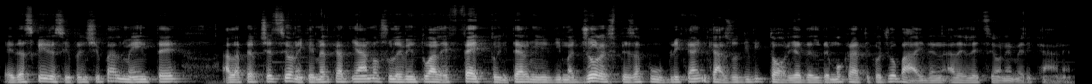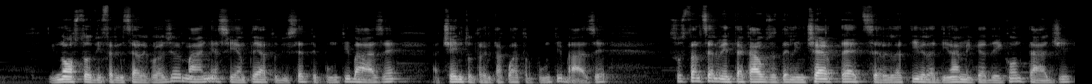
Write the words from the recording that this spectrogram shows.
è da scriversi principalmente alla percezione che i mercati hanno sull'eventuale effetto in termini di maggiore spesa pubblica in caso di vittoria del democratico Joe Biden alle elezioni americane. Il nostro differenziale con la Germania si è ampliato di 7 punti base a 134 punti base, sostanzialmente a causa delle incertezze relative alla dinamica dei contagi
